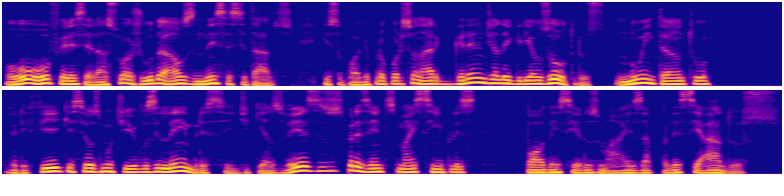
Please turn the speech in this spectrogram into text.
ou oferecerá sua ajuda aos necessitados. Isso pode proporcionar grande alegria aos outros. No entanto, verifique seus motivos e lembre-se de que às vezes os presentes mais simples podem ser os mais apreciados.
